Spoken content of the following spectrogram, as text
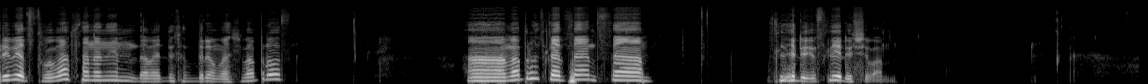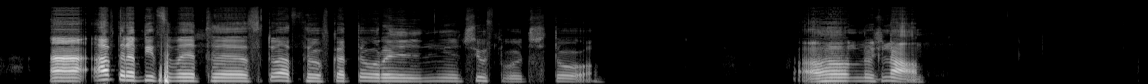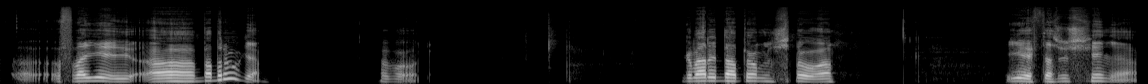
Приветствую вас, аноним. Давайте разберем ваш вопрос. А, вопрос касается следу следующего. А, автор описывает э, ситуацию, в которой не чувствует, что э, нужна своей э, подруге, вот. Говорит о том, что есть ощущение,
